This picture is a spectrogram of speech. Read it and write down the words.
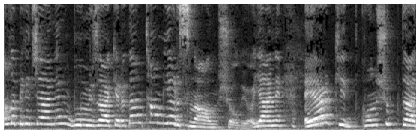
alabileceğinin bu müzakereden tam yarısını almış oluyor. Yani eğer ki konuşup da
